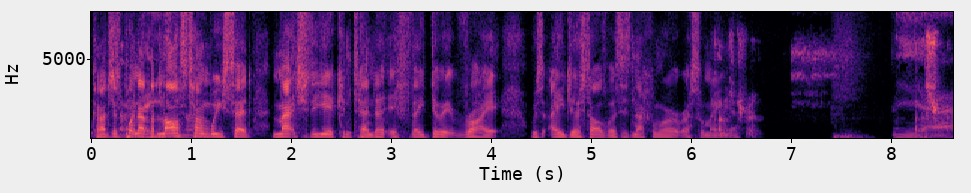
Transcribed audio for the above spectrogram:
Can I just point out the last time we said match of the year contender if they do it right was AJ Styles versus Nakamura at that's WrestleMania. true. Yeah.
